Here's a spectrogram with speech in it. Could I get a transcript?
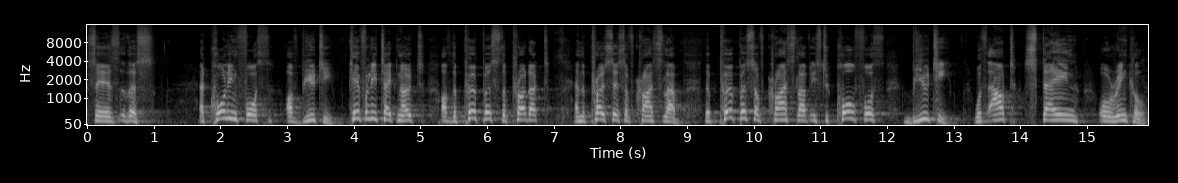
says this A calling forth of beauty. Carefully take note of the purpose, the product, and the process of Christ's love. The purpose of Christ's love is to call forth beauty without stain or wrinkle.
